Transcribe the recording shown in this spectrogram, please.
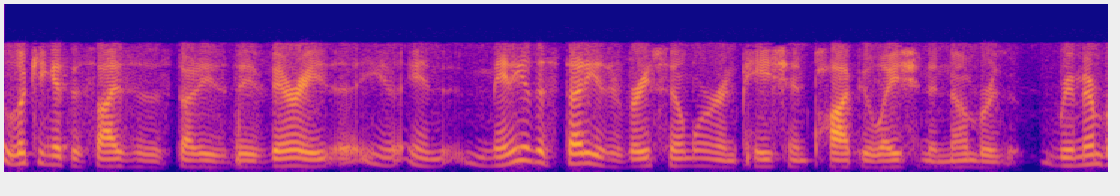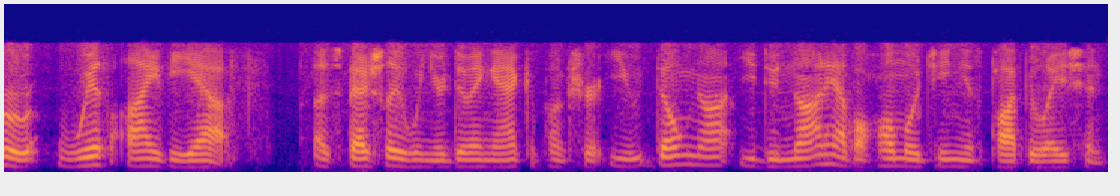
Looking at the sizes of the studies, they vary. Uh, you know, in many of the studies are very similar in patient population and numbers. Remember, with IVF, especially when you're doing acupuncture, you do not you do not have a homogeneous population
